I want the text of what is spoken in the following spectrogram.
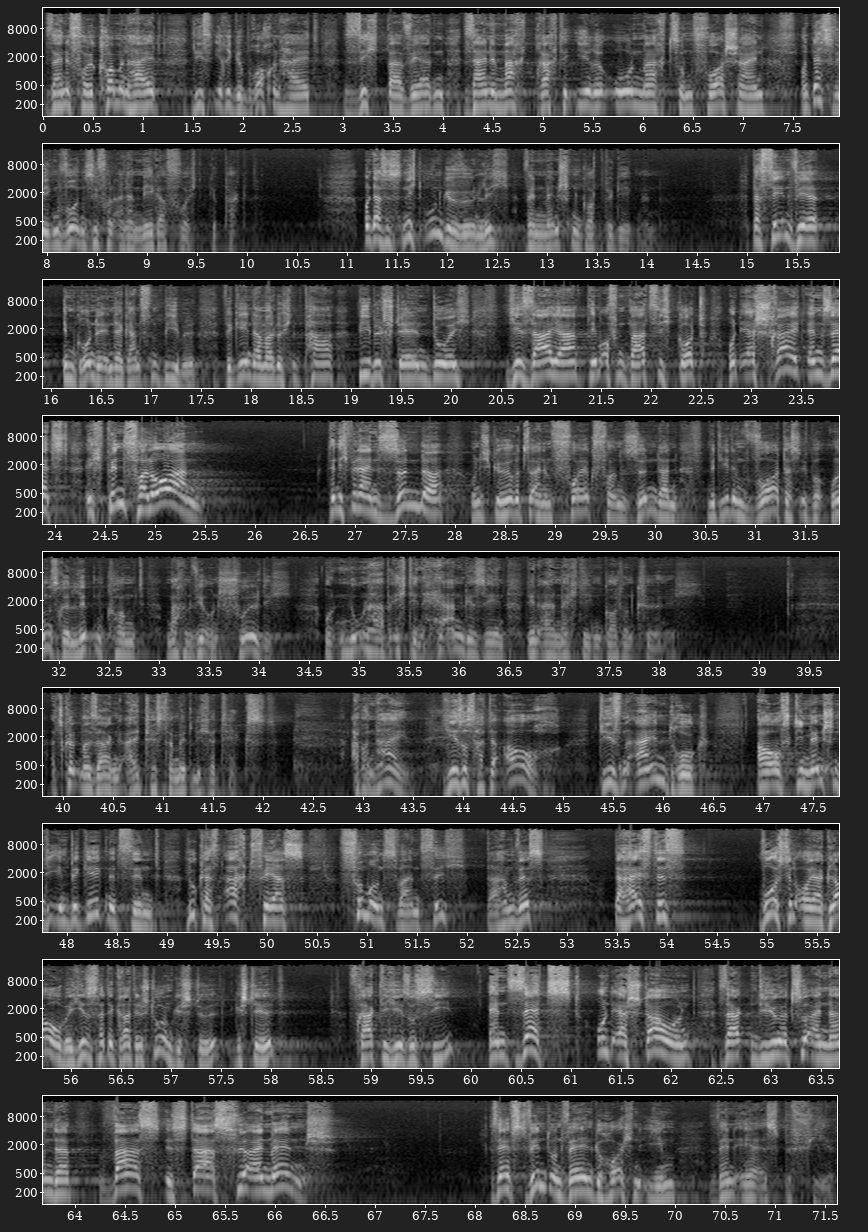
Seine Vollkommenheit ließ ihre Gebrochenheit sichtbar werden. Seine Macht brachte ihre Ohnmacht zum Vorschein. Und deswegen wurden sie von einer Megafurcht gepackt. Und das ist nicht ungewöhnlich, wenn Menschen Gott begegnen. Das sehen wir im Grunde in der ganzen Bibel. Wir gehen da mal durch ein paar Bibelstellen durch. Jesaja, dem offenbart sich Gott und er schreit entsetzt, ich bin verloren. Denn ich bin ein Sünder und ich gehöre zu einem Volk von Sündern. Mit jedem Wort, das über unsere Lippen kommt, machen wir uns schuldig. Und nun habe ich den Herrn gesehen, den allmächtigen Gott und König. Als könnte man sagen, alttestamentlicher Text. Aber nein, Jesus hatte auch diesen Eindruck auf die Menschen, die ihm begegnet sind. Lukas 8, Vers 25, da haben wir es, da heißt es, wo ist denn euer Glaube? Jesus hatte gerade den Sturm gestillt, gestillt, fragte Jesus sie. Entsetzt und erstaunt sagten die Jünger zueinander, was ist das für ein Mensch? Selbst Wind und Wellen gehorchen ihm, wenn er es befiehlt.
